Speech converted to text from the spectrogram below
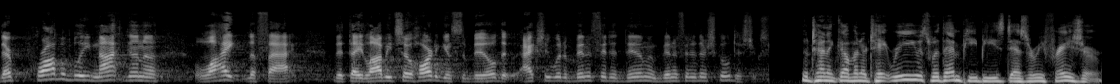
they're probably not going to like the fact that they lobbied so hard against the bill that actually would have benefited them and benefited their school districts. Lieutenant Governor Tate Reeves with MPB's Desiree Frazier.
